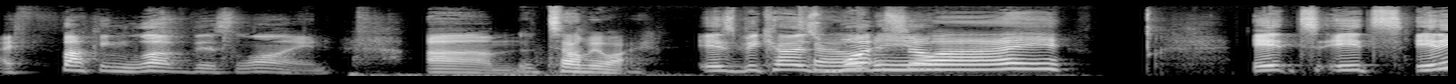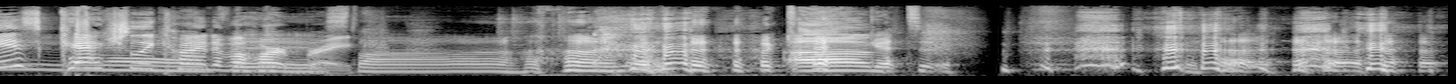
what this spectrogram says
I fucking love this line? Um, Tell me why. is because Tell what me so why. it's it's it is actually kind of a heartbreak. okay, Um, get to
